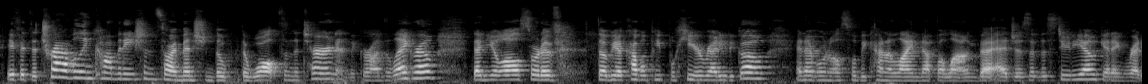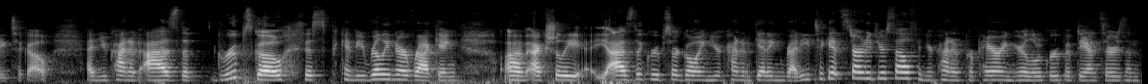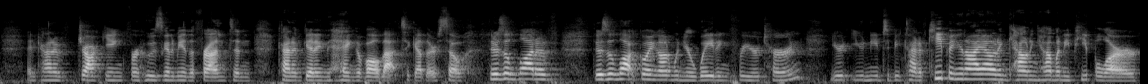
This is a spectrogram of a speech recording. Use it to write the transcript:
If it's a traveling combination, so I mentioned the, the waltz and the turn and the grand allegro, then you'll all sort of there'll be a couple people here ready to go, and everyone else will be kind of lined up along the edges of the studio getting ready to go. And you kind of, as the groups go, this can be really nerve wracking. Um, actually, as the groups are going, you're kind of getting ready to get started yourself, and you're kind of preparing your little group of dancers and, and kind of jockeying for who's going to be in the front and kind of getting the hang of all that together. So there's a lot of there's a lot going on when you're waiting for your turn. you you need to be kind of keeping an eye out and counting how many people are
